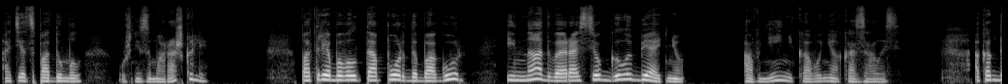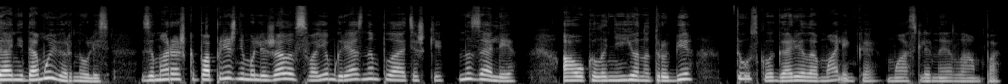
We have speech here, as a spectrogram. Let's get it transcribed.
Отец подумал, уж не заморашка ли? Потребовал топор да багор и надвое рассек голубятню, а в ней никого не оказалось. А когда они домой вернулись, заморашка по-прежнему лежала в своем грязном платьишке на зале, а около нее на трубе тускло горела маленькая масляная лампа.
